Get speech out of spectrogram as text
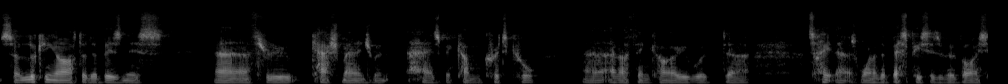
So looking after the business uh, through cash management has become critical. Uh, and I think I would uh, take that as one of the best pieces of advice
